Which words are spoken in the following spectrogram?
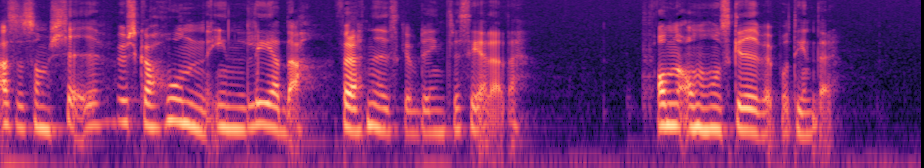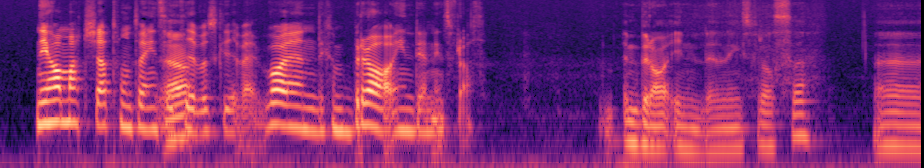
altså som tjej, Hvordan skal hun innlede for at ni skal bli intresserade? Om, om hon skriver på Tinder. Ni har matchat, hon tar initiativ och skriver. Vad är en liksom bra inledningsfras? En bra innledningsfrase. Uh,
